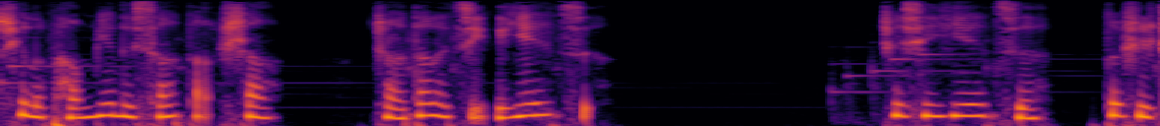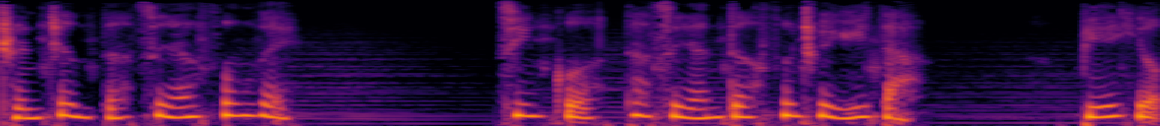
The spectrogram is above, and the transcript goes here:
去了旁边的小岛上，找到了几个椰子。这些椰子都是纯正的自然风味，经过大自然的风吹雨打，别有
